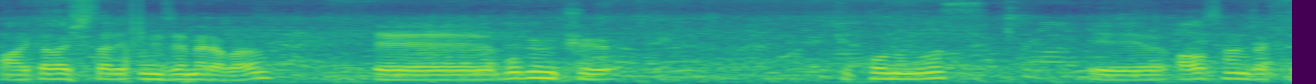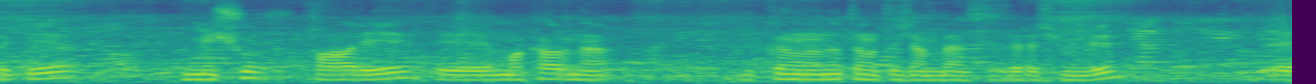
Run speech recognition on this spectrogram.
Arkadaşlar hepinize merhaba. Ee, bugünkü konumuz e, Alsancak'taki meşhur tarihi e, makarna dükkanını tanıtacağım ben sizlere şimdi. Ee,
